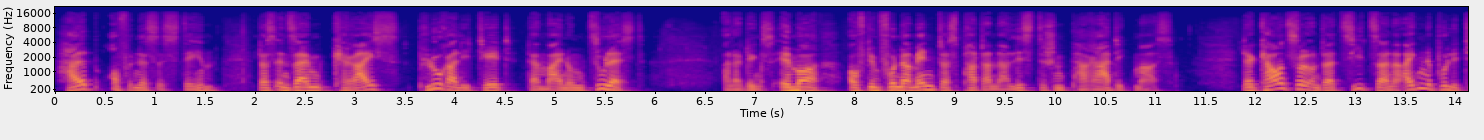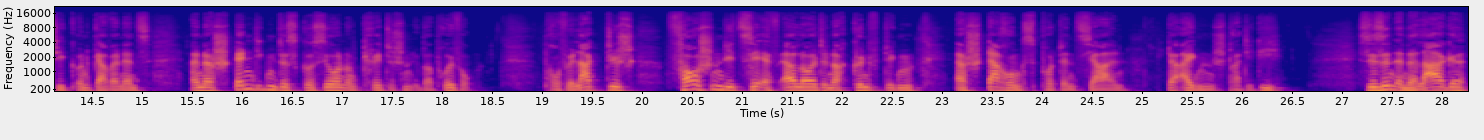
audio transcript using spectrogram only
halboffenes System, das in seinem Kreis Pluralität der Meinungen zulässt allerdings immer auf dem Fundament des paternalistischen Paradigmas. Der Council unterzieht seine eigene Politik und Governance einer ständigen Diskussion und kritischen Überprüfung. Prophylaktisch forschen die CFR-Leute nach künftigen Erstarrungspotenzialen der eigenen Strategie. Sie sind in der Lage,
